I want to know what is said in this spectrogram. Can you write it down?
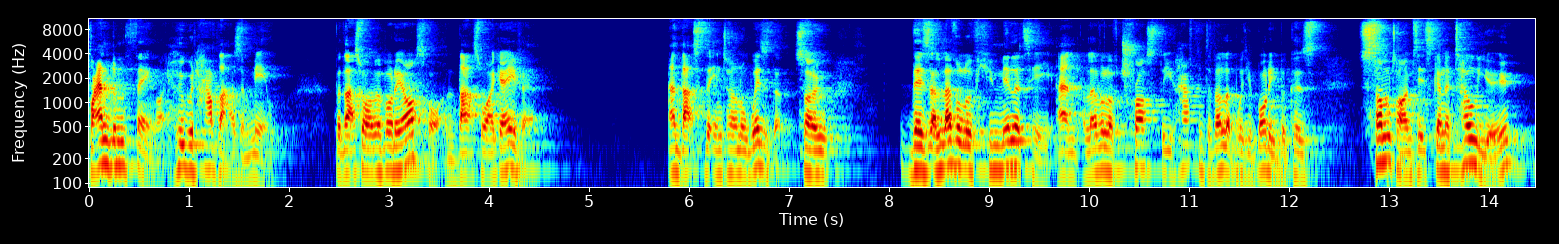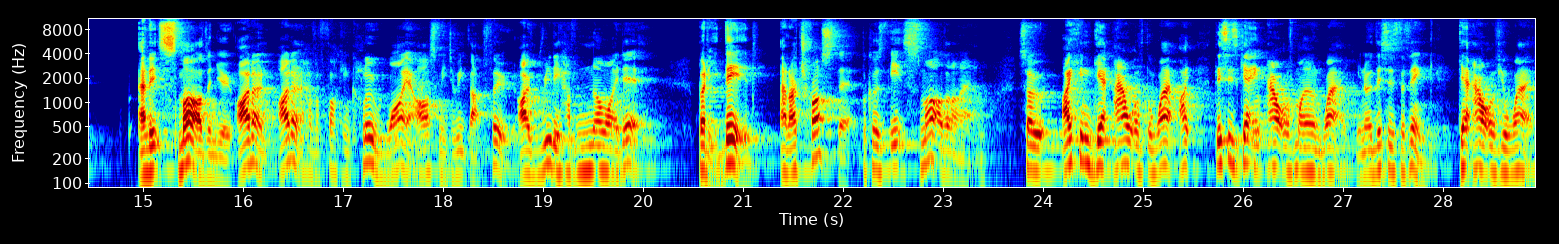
random thing. Like, who would have that as a meal? But that's what my body asked for, and that's what I gave it. And that's the internal wisdom. So there's a level of humility and a level of trust that you have to develop with your body because sometimes it's going to tell you and it's smarter than you. I don't I don't have a fucking clue why it asked me to eat that food. I really have no idea. But it did, and I trust it because it's smarter than I am. So I can get out of the way. I, this is getting out of my own way. You know, this is the thing. Get out of your way.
